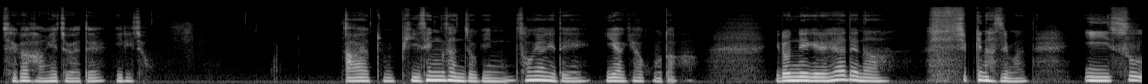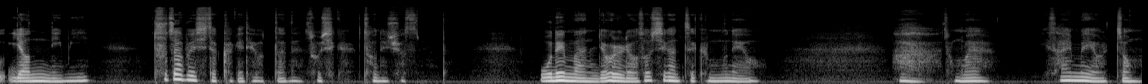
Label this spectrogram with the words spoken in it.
제가 강해져야 될 일이죠. 아, 좀 비생산적인 성향에 대해 이야기하고 오다가 이런 얘기를 해야 되나 싶긴 하지만 이수연 님이 투잡을 시작하게 되었다는 소식을 전해주셨습니다. 오늘만 16시간째 근무네요. 아, 정말 삶의 열정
